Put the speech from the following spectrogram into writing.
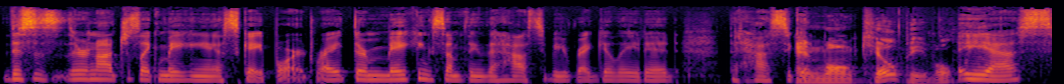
this is they're not just like making a skateboard right they're making something that has to be regulated that has to get and won't kill people. Yes,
